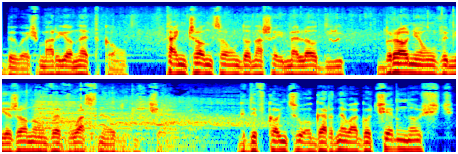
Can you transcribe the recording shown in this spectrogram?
Byłeś marionetką, tańczącą do naszej melodii, bronią wymierzoną we własne odbicie. Gdy w końcu ogarnęła go ciemność,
